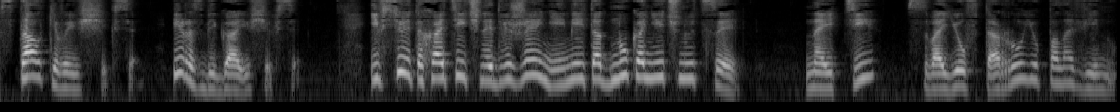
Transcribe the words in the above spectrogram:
сталкивающихся и разбегающихся. И все это хаотичное движение имеет одну конечную цель — найти свою вторую половину.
